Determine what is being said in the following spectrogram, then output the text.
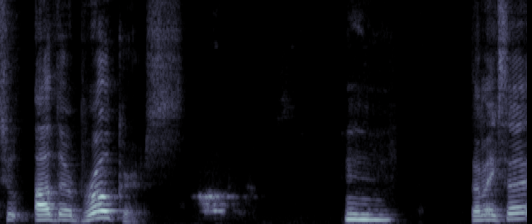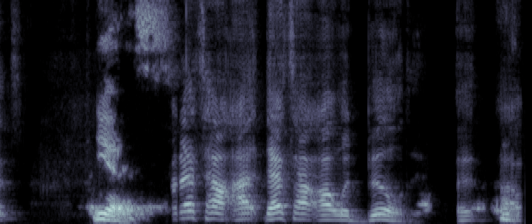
to other brokers. Mm. That makes sense? Yes. But that's how I that's how I would build it. Uh, I would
